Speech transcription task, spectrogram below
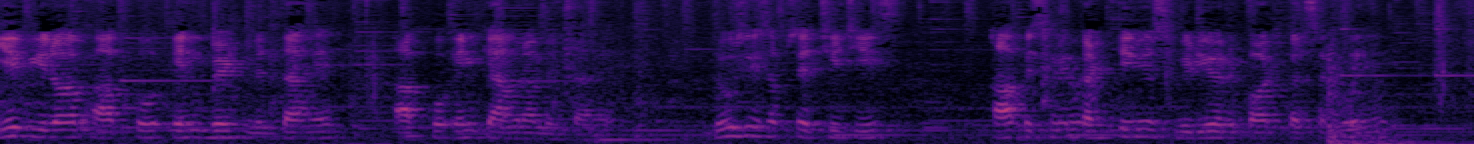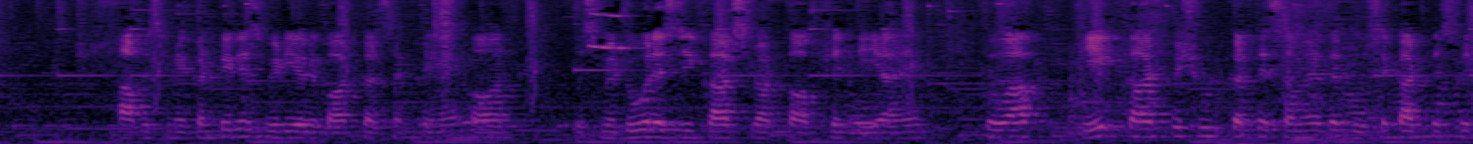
ये वीलॉग आपको इन बिल्ट मिलता है, आपको इन कैमरा मिलता है। दूसरी सबसे अच्छी चीज़, आप इसमें कंटिन्यूस वीडियो रिकॉर्ड कर सकते हैं। आप इसमें कंटिन्यूस वीडियो रिकॉर्ड कर सकते हैं और इसमें डुअल एस कार्ड स्लॉट का ऑप्शन दिया है। तो आप एक कार्ड पे शूट करते समय अगर दूसरे कार्ड पे स्विच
